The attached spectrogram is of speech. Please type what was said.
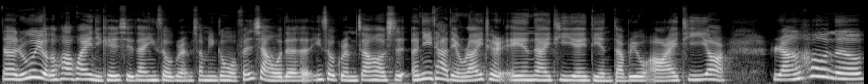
那如果有的话，欢迎你可以写在 Instagram 上面跟我分享。我的 Instagram 账号是 Anita 点 Writer A N I T A 点 W R I T E R。然后呢，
